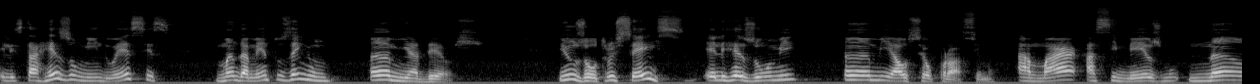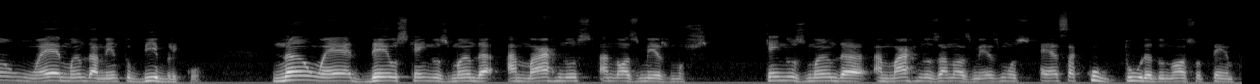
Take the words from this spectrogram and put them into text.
ele está resumindo esses mandamentos em um: ame a Deus. E os outros seis, ele resume: ame ao seu próximo. Amar a si mesmo não é mandamento bíblico. Não é Deus quem nos manda amar-nos a nós mesmos. Quem nos manda amar-nos a nós mesmos é essa cultura do nosso tempo.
